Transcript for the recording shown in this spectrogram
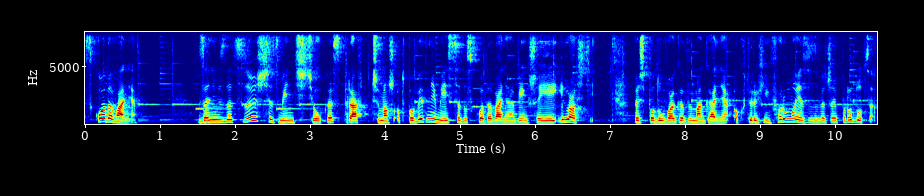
Składowanie. Zanim zdecydujesz się zmienić ściółkę, sprawdź, czy masz odpowiednie miejsce do składowania większej jej ilości. Weź pod uwagę wymagania, o których informuje zazwyczaj producent,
